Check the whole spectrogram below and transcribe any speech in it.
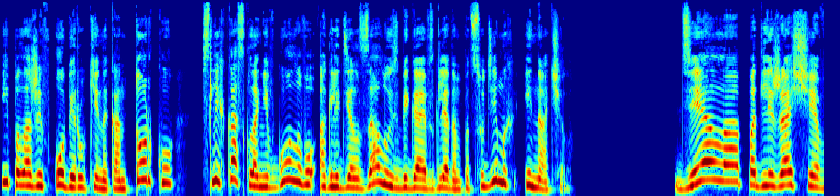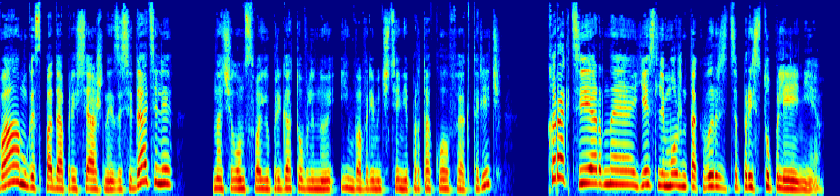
и, положив обе руки на конторку, слегка склонив голову, оглядел залу, избегая взглядом подсудимых, и начал: Дело, подлежащее вам, господа присяжные заседатели, начал он свою приготовленную им во время чтения протоколов и акта речь, характерное, если можно так выразиться, преступление.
